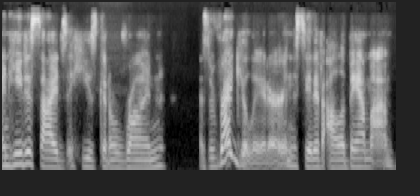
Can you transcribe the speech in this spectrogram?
And he decides that he's going to run as a regulator in the state of Alabama.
